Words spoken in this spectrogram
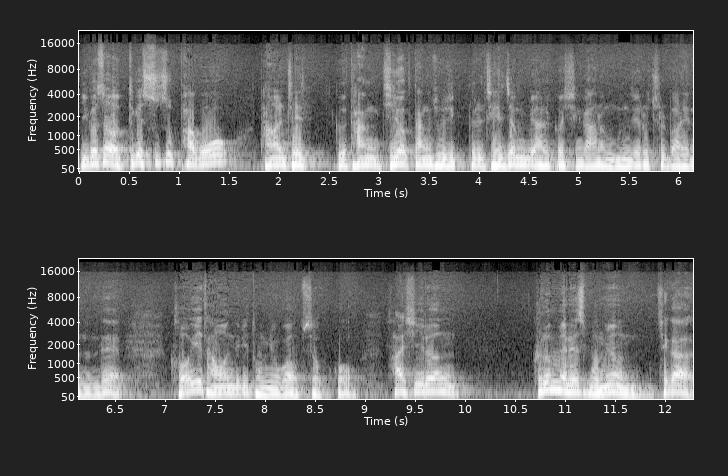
이것을 어떻게 수습하고 당을 재, 그 당, 지역 당 조직들을 재정비할 것인가 하는 문제로 출발했는데 거의 당원들이 동료가 없었고 사실은 그런 면에서 보면 제가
